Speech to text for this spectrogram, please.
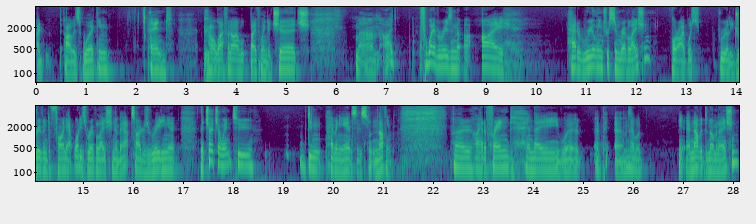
I'd, I was working and my wife and I both went to church. Um, I, for whatever reason, I, I had a real interest in Revelation, or I was really driven to find out what is Revelation about. So I was reading it. The church I went to didn't have any answers, nothing. So I had a friend, and they were um, they were another denomination,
